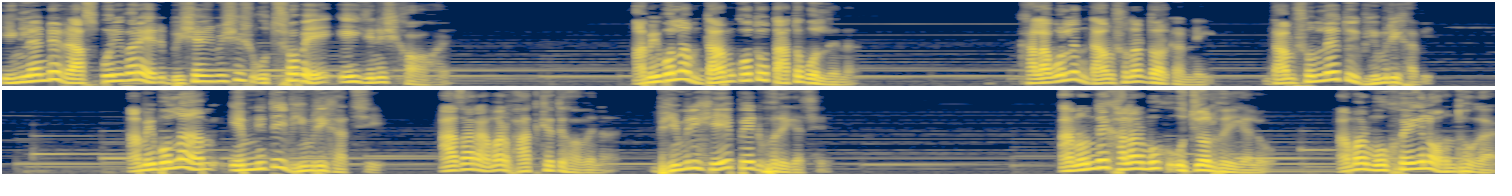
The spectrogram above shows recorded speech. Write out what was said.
ইংল্যান্ডের রাজপরিবারের বিশেষ বিশেষ উৎসবে এই জিনিস খাওয়া হয়। আমি বললাম, দাম কত? তা তো বললে না। খালা বললেন, দাম শোনার দরকার নেই। দাম শুনলে তুই ভিমরি খাবি। আমি বললাম, এমনিতেই ভিমরি খাচ্ছি। আজ আর আমার ভাত খেতে হবে না। ভিমরি খেয়ে পেট ভরে গেছে। আনন্দে খালার মুখ উজ্জ্বল হয়ে গেল। আমার মুখ হয়ে গেল অন্ধকার।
